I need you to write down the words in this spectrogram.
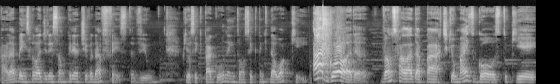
Parabéns pela direção criativa da festa, viu? Porque eu sei que pagou, né? Então eu sei que tem que dar o ok. Agora, vamos falar da parte que eu mais gosto, que é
